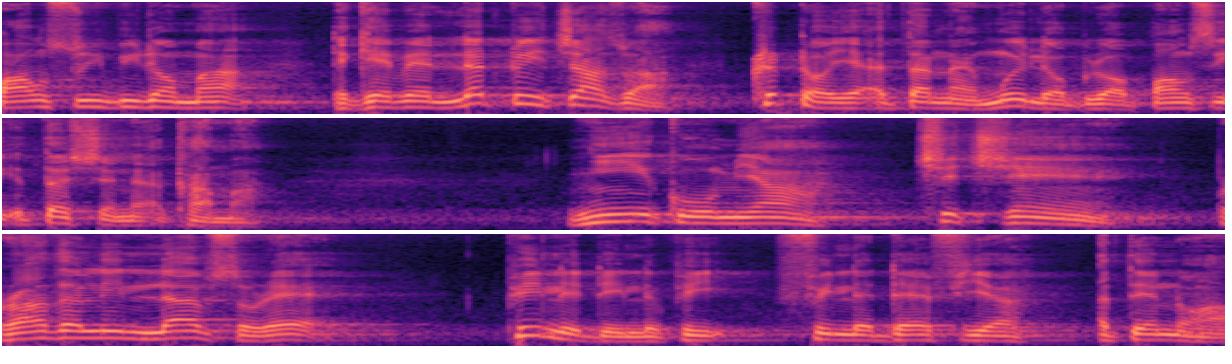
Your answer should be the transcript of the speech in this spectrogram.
ပေါင်းစည်းပြီးတော့မှတကယ်ပဲလက်တွေ့ကြစွာ ခရစ်တော်ရဲ့အသက်၌မွေ့လျော်ပြီးတော့ပေါင်းစည်းအသက်ရှင်တဲ့အခါမှာညီကိုများချစ်ချင်း brotherly love ဆိုတဲ့ဖိလဒေလဖိဖိလဒဲဖီးယားအသင်းတော်ဟာ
